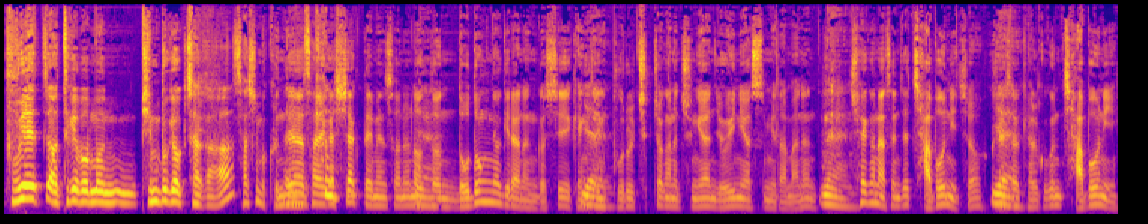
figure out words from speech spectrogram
부의 어떻게 보면 빈부격차가 사실 뭐 근대화 네. 사회가 편... 시작되면서는 예. 어떤 노동력이라는 것이 굉장히 예. 부를 측정하는 중요한 요인이었습니다만은 네. 최근 와서 이제 자본이죠. 그래서 예. 결국은 자본이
